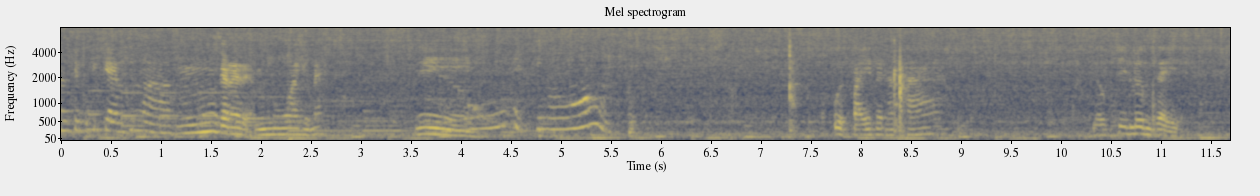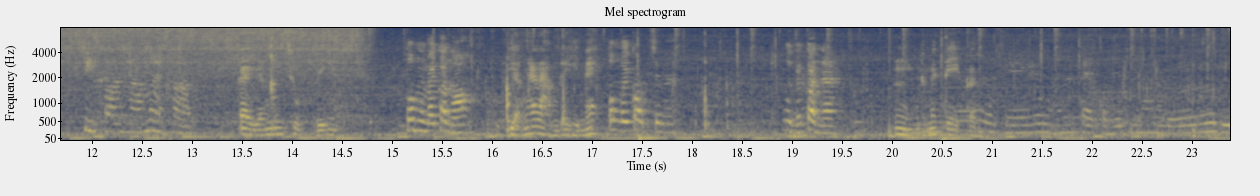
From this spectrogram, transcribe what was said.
มันเป็นพริกแกงขึ้นมาอืมกันเลยแหละมันนัวเห็นไหมนี่โอ้ยพี่น้องเปิดไฟไปนะคะ เดี๋ยวที่เริ่มใส่ปิดตอนน้ำหน่อยค่ะ ไก่ยังไม่สุกเลยเนี่ยต้มมันไว้ก่อนเนาะเขียงอลามเลยเห็นไหมต้มไว้ก่อนใช่ไหม หมุนไว้ก่อนนะอืมมันไม่เตะก่อนโอเคหมุนให้มันแตกก่อนดูที่นั่นเด้อดู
